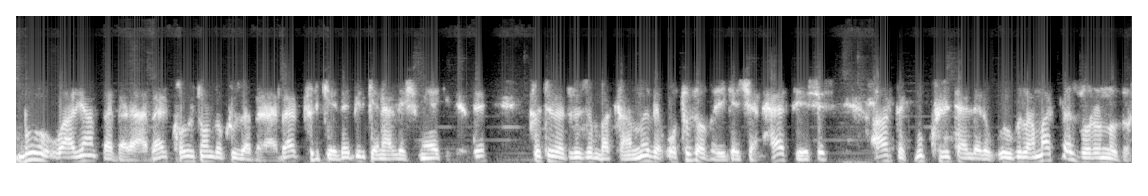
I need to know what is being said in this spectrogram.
Bu varyantla beraber, Covid-19'la beraber Türkiye'de bir genelleşmeye gidildi. Kültür ve Turizm Bakanlığı ve 30 odayı geçen her tesis artık bu kriterleri uygulamakla zorunludur.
